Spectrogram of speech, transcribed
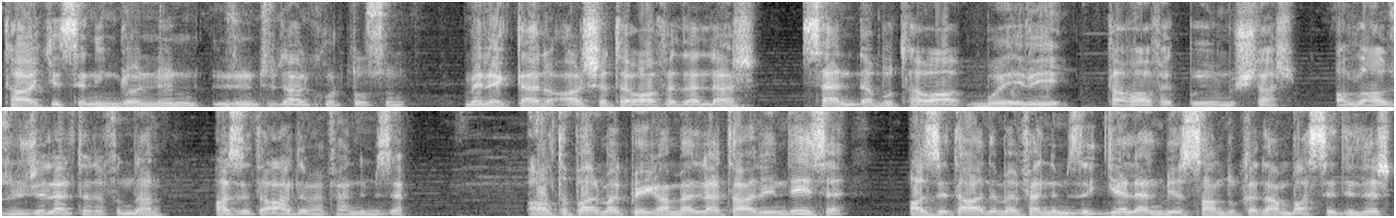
ta ki senin gönlün üzüntüden kurtulsun. Melekler arşa tavaf ederler. Sen de bu tava bu evi tavaf et buyurmuşlar. Allah Azze ve Celal tarafından Hazreti Adem Efendimiz'e. Altı parmak peygamberler tarihinde ise Hz. Adem Efendimiz'e gelen bir sandukadan bahsedilir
